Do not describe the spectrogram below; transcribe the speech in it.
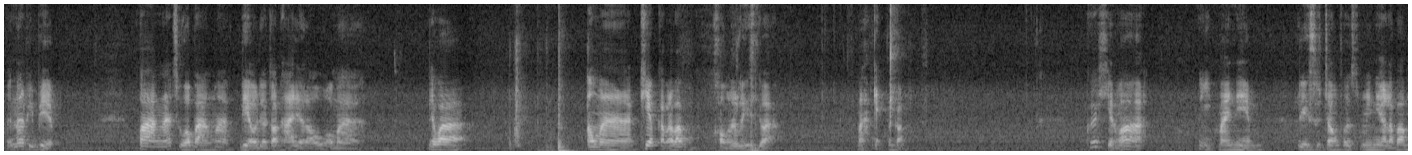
เป็นหน้าพีเบบางนะถือว่าบางมาก เดี๋ยวเดี๋ยวตอนท้ายเดี๋ยวเราเอามา เรียกว่า เอามาเทียบกับอัลบั้มของเรลิสดีกว่า มาแกะกันก่อน ก็เขียนว่านี่ my name Lee Soo Jong first mini album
